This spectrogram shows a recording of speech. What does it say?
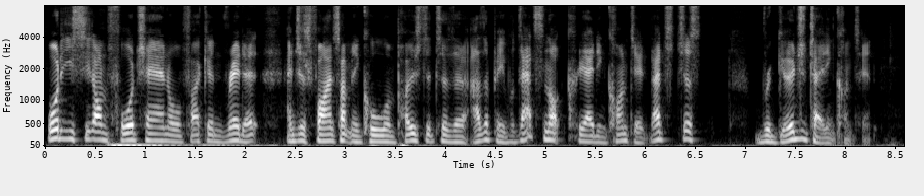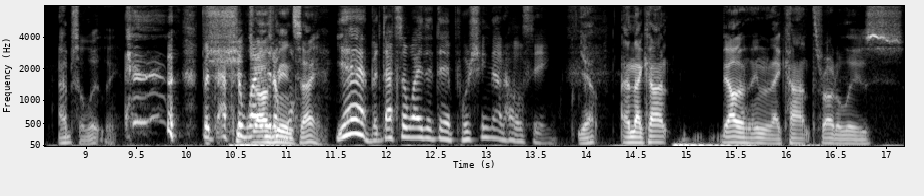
What do you sit on 4chan or fucking Reddit and just find something cool and post it to the other people? That's not creating content. That's just regurgitating content. Absolutely. But that's Shit the way drives that me insane. Yeah, but that's the way that they're pushing that whole thing. Yeah. And they can't the other thing that they can't throttle is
